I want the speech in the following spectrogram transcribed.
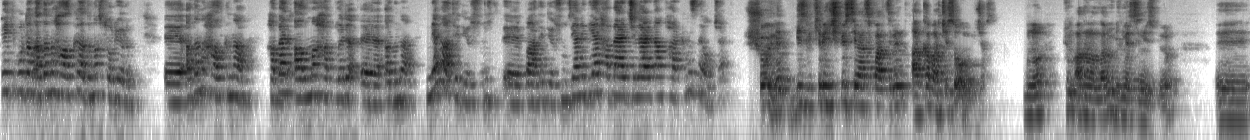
Peki buradan Adana halkı adına soruyorum. Ee, Adana halkına haber alma hakları e, adına ne vaat ediyorsunuz? e, vaat ediyorsunuz? Yani diğer habercilerden farkınız ne olacak? Şöyle, biz bir kere hiçbir siyasi partinin arka bahçesi olmayacağız. Bunu tüm Adanalıların bilmesini istiyorum. Ee,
